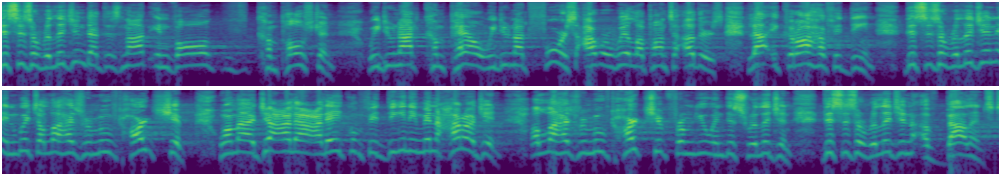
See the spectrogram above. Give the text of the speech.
This is a religion that does not involve compulsion. We do not compel, we do not force our will upon to others. La ikraha fid din. This is a religion in which Allah has removed hardship. وَمَا جَعَلَ عَلَيْكُمْ فِي الدِّينِ مِنْ حَرَجٍ Allah has removed hardship from you in this religion. This is a religion of balance.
